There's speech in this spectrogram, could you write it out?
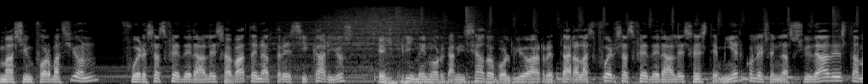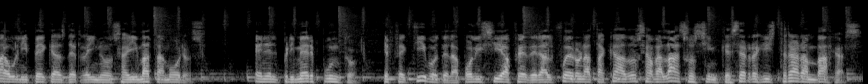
Más información, fuerzas federales abaten a tres sicarios, el crimen organizado volvió a retar a las fuerzas federales este miércoles en las ciudades tamaulipecas de Reynosa y Matamoros. En el primer punto, efectivos de la Policía Federal fueron atacados a balazos sin que se registraran bajas.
